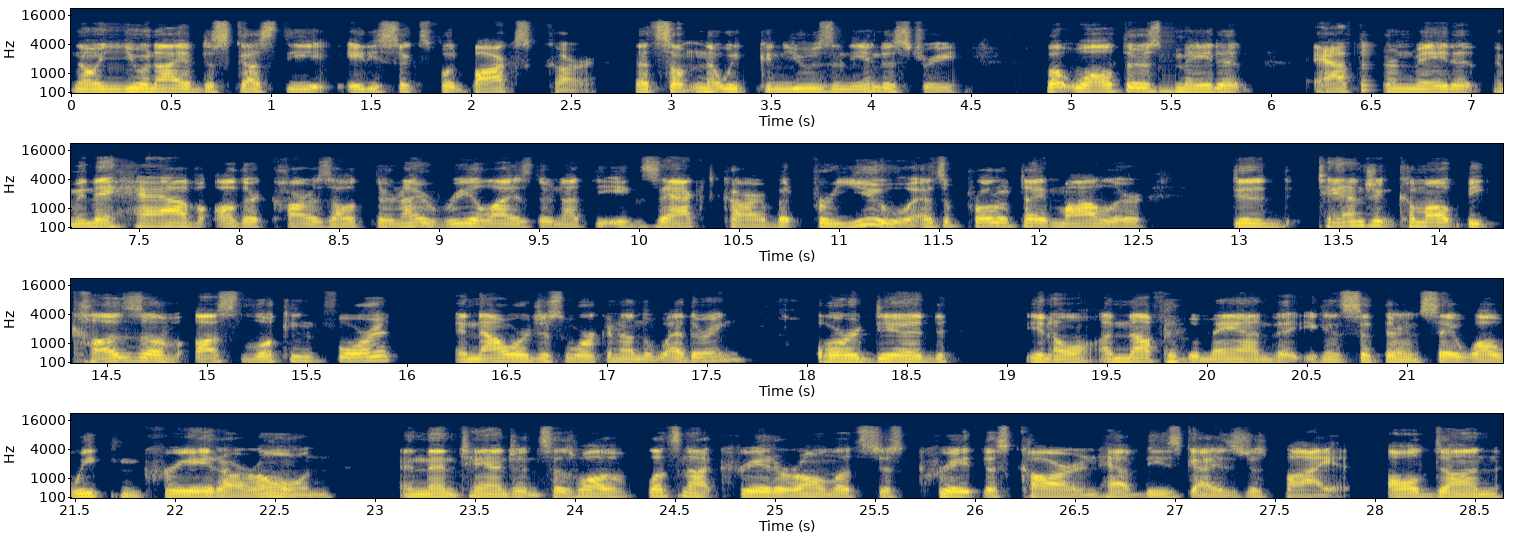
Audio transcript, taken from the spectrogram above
now you and i have discussed the 86 foot box car that's something that we can use in the industry but Walthers made it athearn made it. I mean they have other cars out there and i realize they're not the exact car but for you as a prototype modeler did tangent come out because of us looking for it and now we're just working on the weathering? Or did you know enough of demand that you can sit there and say well we can create our own and then tangent says well let's not create our own. Let's just create this car and have these guys just buy it. All done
